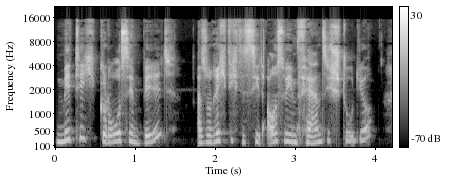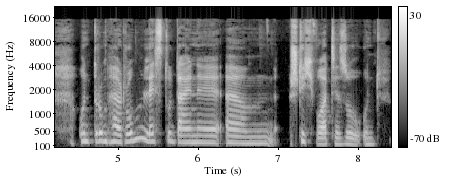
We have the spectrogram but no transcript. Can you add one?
mittig groß im Bild. Also richtig, das sieht aus wie im Fernsehstudio. Und drumherum lässt du deine ähm, Stichworte so und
